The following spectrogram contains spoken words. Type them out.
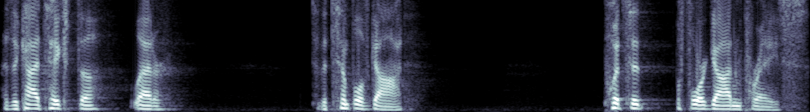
Hezekiah takes the letter to the temple of God, puts it before God and prays.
